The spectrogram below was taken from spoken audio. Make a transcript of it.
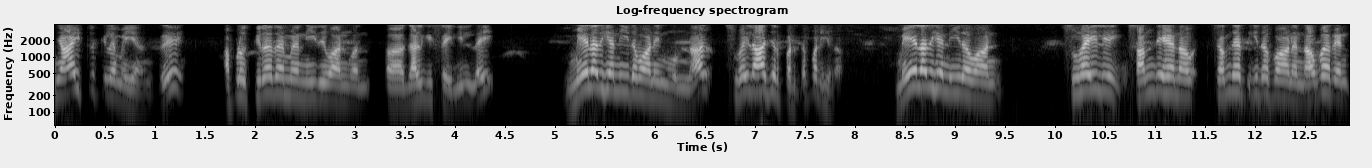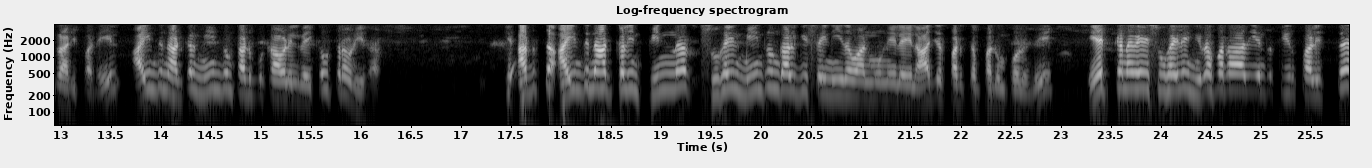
ஞாயிற்றுக்கிழமை அன்று அப்பொழுது பிரதம நீதிவான் வந் ஆஹ், இல்லை. மேலதிக நீதவானின் முன்னால் சுகைல் ஆஜர்படுத்தப்படுகிறார் மேலதிக நீதவான் சுகைலி சந்தேக நவ சந்தேகத்துக்கிடமான நபர் என்ற அடிப்படையில் ஐந்து நாட்கள் மீண்டும் தடுப்பு காவலில் வைக்க உத்தரவிடுகிறார். அடுத்த ஐந்து நாட்களின் பின்னர் சுகைல் மீண்டும் கல்கிசை நீதவான் முன்னிலையில் ஆஜர்படுத்தப்படும் பொழுது ஏற்கனவே சுகைலை நிரபராதி என்று தீர்ப்பளித்த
